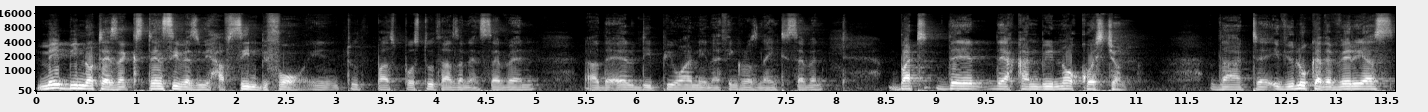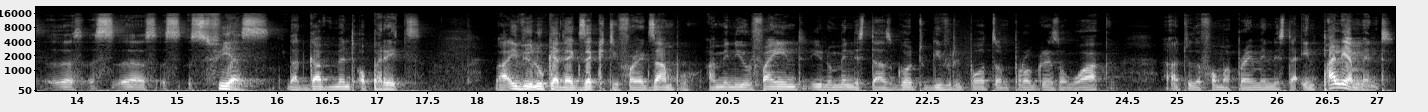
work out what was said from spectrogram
maybe not as extensive as we have seen before in two, post 2007, uh, the LDP one in I think it was 97. But there, there can be no question that uh, if you look at the various uh spheres that government operates, if you look at the executive, for example, I mean, you'll find, you know, ministers go to give reports on progress of work uh, to the former prime minister. In parliament,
